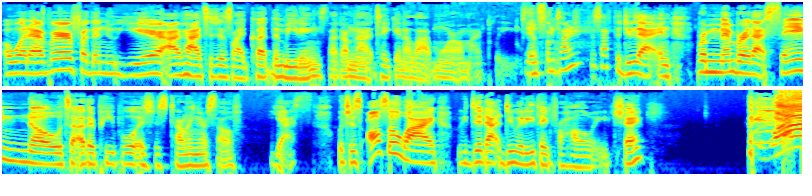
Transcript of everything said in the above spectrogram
or whatever for the new year, I've had to just like cut the meetings. Like I'm not taking a lot more on my plate. And sometimes you just have to do that and remember that saying no to other people is just telling yourself yes. Which is also why we did not do anything for Halloween. Chey. Wow!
